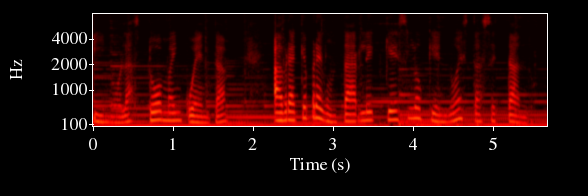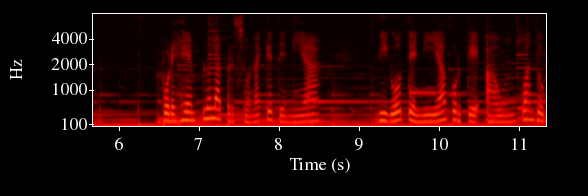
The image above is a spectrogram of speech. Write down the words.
y no las toma en cuenta, habrá que preguntarle qué es lo que no está aceptando. Por ejemplo, la persona que tenía Digo tenía porque aun cuando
